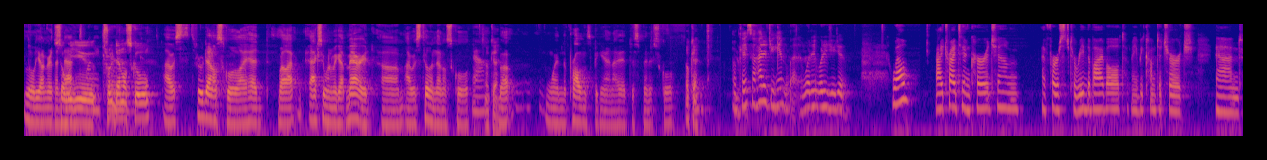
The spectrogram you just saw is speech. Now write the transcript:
little younger than so that. were you 22. through dental school? I was through dental school. I had, well, I, actually, when we got married, um, I was still in dental school. Yeah. Okay. But when the problems began, I had just finished school. Okay. Okay, so how did you handle that? And what did, what did you do? Well, I tried to encourage him at first to read the Bible, to maybe come to church, and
